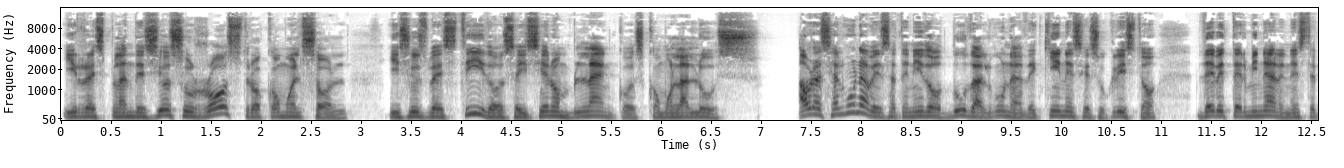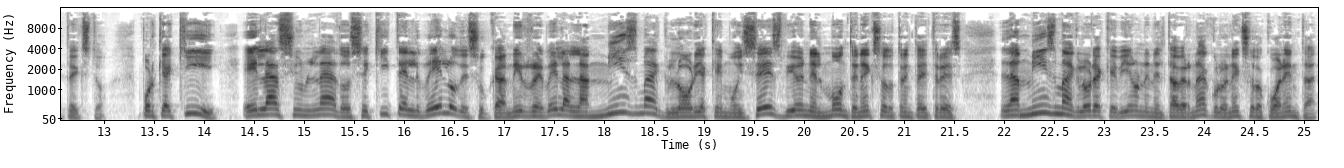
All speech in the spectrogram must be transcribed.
y resplandeció su rostro como el sol, y sus vestidos se hicieron blancos como la luz. Ahora, si alguna vez ha tenido duda alguna de quién es Jesucristo, debe terminar en este texto, porque aquí Él hace un lado, se quita el velo de su carne y revela la misma gloria que Moisés vio en el monte en Éxodo 33, la misma gloria que vieron en el tabernáculo en Éxodo 40,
